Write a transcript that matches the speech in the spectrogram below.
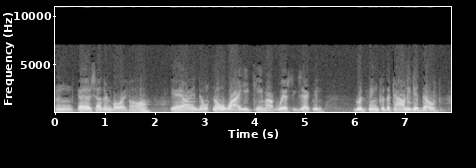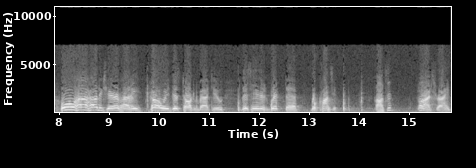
Mm, a southern boy. Oh? Yeah, I don't know why he came out west exactly. Good thing for the town he did, though. Oh, how, howdy, Sheriff, howdy. Oh, we are just talking about you. This here is Britt, uh, Britt Ponset. Ponset? Oh, that's right.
